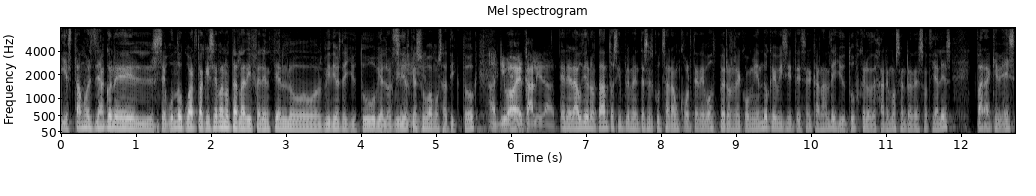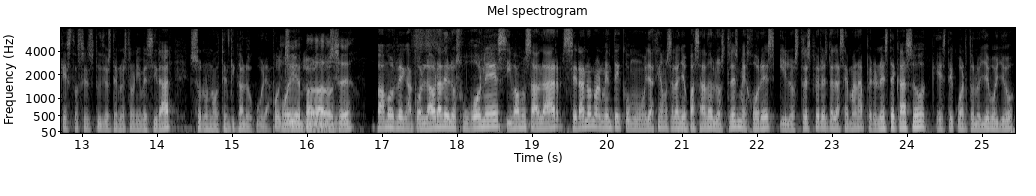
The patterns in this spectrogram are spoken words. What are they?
Y estamos ya con el segundo cuarto. Aquí se va a notar la diferencia en los vídeos de YouTube y en los vídeos Sí. que subamos a TikTok. Aquí va a haber calidad. En el audio no tanto, simplemente se escuchará un corte de voz, pero os recomiendo que visitéis el canal de YouTube, que lo dejaremos en redes sociales, para que veáis que estos estudios de nuestra universidad son una auténtica locura. Pues Muy sí, bien pagados. ¿eh? Vamos, venga, con la hora de los jugones y vamos a hablar, será normalmente como ya hacíamos el año pasado, los tres mejores y los tres peores de la semana, pero en este caso, que este cuarto lo llevo yo,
